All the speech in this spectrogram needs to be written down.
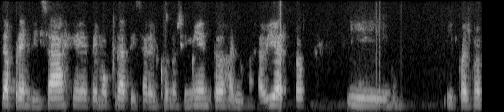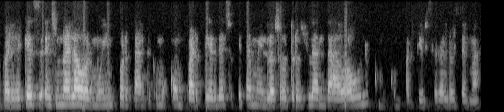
de aprendizaje, democratizar el conocimiento, dejarlo más abierto y, pues me parece que es, es, una labor muy importante como compartir de eso que también los otros le han dado a uno, como compartirse a los demás.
